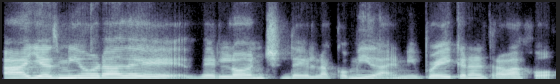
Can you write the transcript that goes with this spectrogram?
ah, ya es mi hora de, de lunch, de la comida, en mi break en el trabajo.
